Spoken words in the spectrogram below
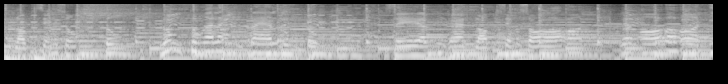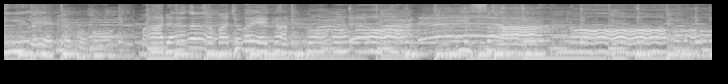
นกลบเสียงส่งตุ้งลุงตุ้งอะไรแรลุงตุ้งเสียงแคนกลบ เสียงสอนและอ่อนยีเล่มาเด้อมาช่วยกันก่อนอีสานน้อง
